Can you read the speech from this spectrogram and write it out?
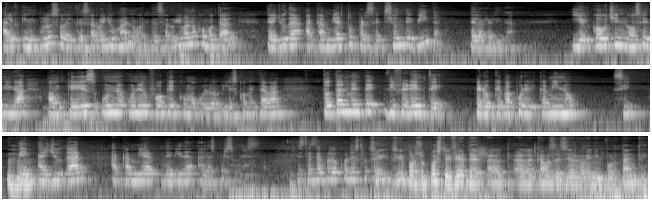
al incluso el desarrollo humano. El desarrollo humano como tal te ayuda a cambiar tu percepción de vida, de la realidad. Y el coaching, no se diga, aunque es un, un enfoque, como lo, les comentaba, totalmente diferente, pero que va por el camino, ¿sí? De ayudar a cambiar de vida a las personas. ¿Estás de acuerdo con esto? Sí, sí, por supuesto. Y fíjate, al- al- acabas de decir algo bien importante.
